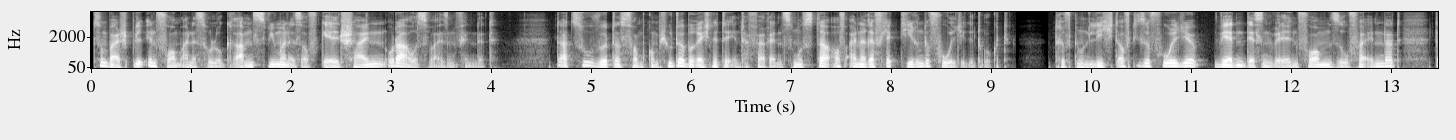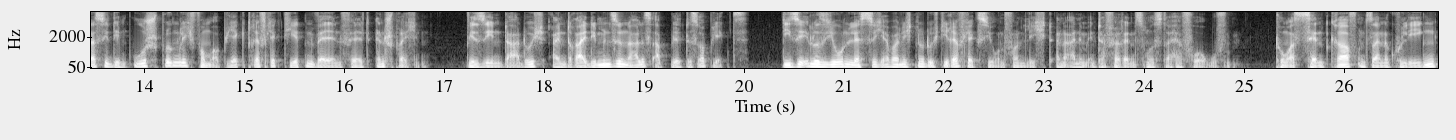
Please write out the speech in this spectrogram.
Zum Beispiel in Form eines Hologramms, wie man es auf Geldscheinen oder Ausweisen findet. Dazu wird das vom Computer berechnete Interferenzmuster auf eine reflektierende Folie gedruckt. Trifft nun Licht auf diese Folie, werden dessen Wellenformen so verändert, dass sie dem ursprünglich vom Objekt reflektierten Wellenfeld entsprechen. Wir sehen dadurch ein dreidimensionales Abbild des Objekts. Diese Illusion lässt sich aber nicht nur durch die Reflexion von Licht an einem Interferenzmuster hervorrufen. Thomas Zentgraf und seine Kollegen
